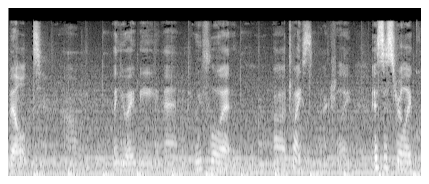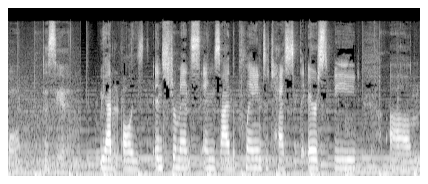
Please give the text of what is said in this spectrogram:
built um, a UAV and we flew it uh, twice actually. It's just really cool to see it. We had all these instruments inside the plane to test the airspeed, um,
